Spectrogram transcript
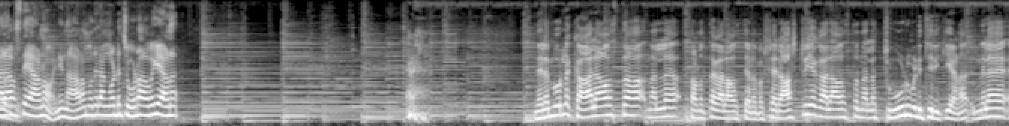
കാലാവസ്ഥയാണോ? ഇനി നാളെ മുതൽ അങ്ങോട്ട് ചൂടാവുകയാണ്. നിലമ്പൂരിലെ കാലാവസ്ഥ നല്ല തണുത്ത കാലാവസ്ഥയാണ്. പക്ഷേ രാഷ്ട്രീയ കാലാവസ്ഥ നല്ല ചൂട് പിടിച്ചിരിക്കുകയാണ്. ഇന്നലെ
